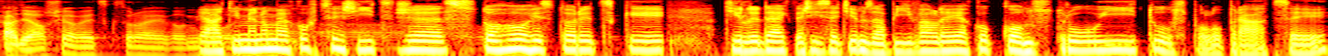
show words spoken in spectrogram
A další věc, která je velmi... Já tím jenom jako chci říct, že z toho historicky ti lidé, kteří se tím zabývali, jako konstruují tu spolupráci,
